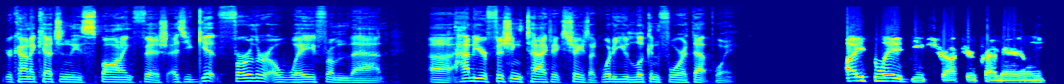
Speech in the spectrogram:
you're kind of catching these spawning fish. As you get further away from that, uh, how do your fishing tactics change? Like what are you looking for at that point? isolated deep structure primarily.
